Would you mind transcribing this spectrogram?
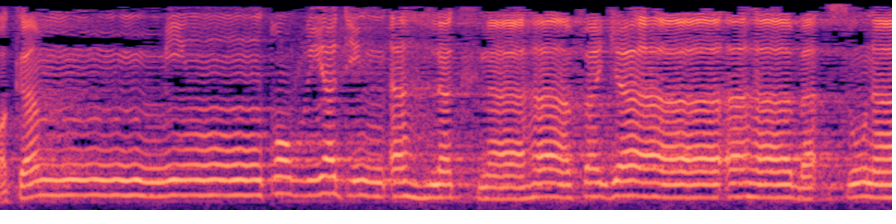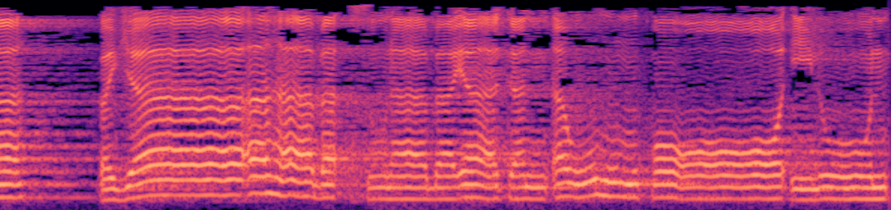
وكم من قرية أهلكناها فجاءها بأسنا فجاءها بأسنا بياتا أو هم قائلون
